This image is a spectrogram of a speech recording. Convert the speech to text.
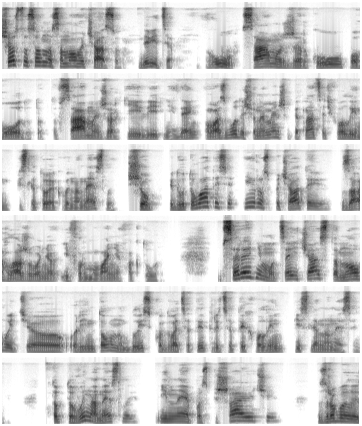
Що стосовно самого часу, дивіться, у саму жарку погоду, тобто в самий жаркий літній день, у вас буде щонайменше 15 хвилин після того, як ви нанесли, щоб підготуватися і розпочати заглажування і формування фактури. В середньому цей час становить е, орієнтовно близько 20-30 хвилин після нанесення. Тобто ви нанесли і не поспішаючи, зробили,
